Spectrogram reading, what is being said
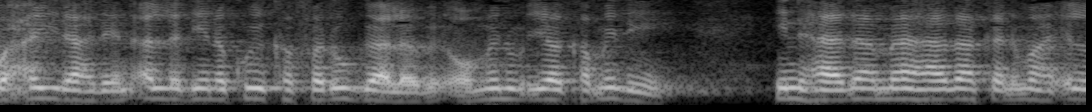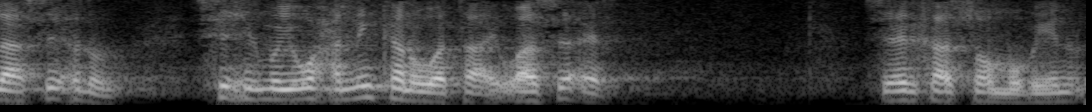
waxay yidhaahdeen aladiina kuwii kafaruu gaaloobay oo minhum iyaga ka mid ihi in haadaa maa haadaa kani maha ilaa sixirun sixir mooye waxa ninkan wataay waa sixir sixirkaasoo mubiinun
